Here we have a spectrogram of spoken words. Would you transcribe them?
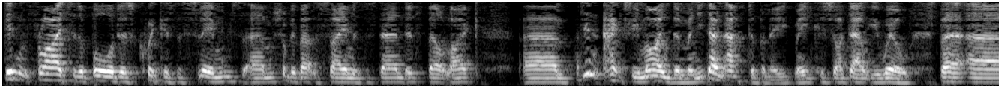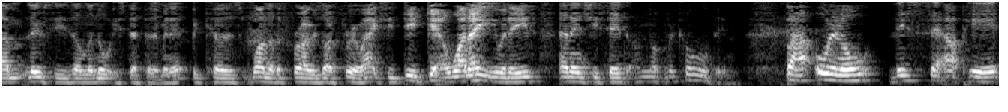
didn't fly to the board as quick as the slims, um, be about the same as the standard, felt like. Um, I didn't actually mind them, and you don't have to believe me because I doubt you will. But um, Lucy's on the naughty step at a minute because one of the throws I threw I actually did get a 180 with these, and then she said, "I'm not recording." But all in all, this setup here,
